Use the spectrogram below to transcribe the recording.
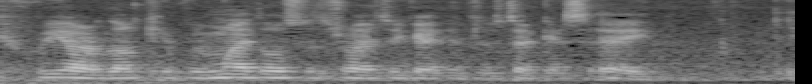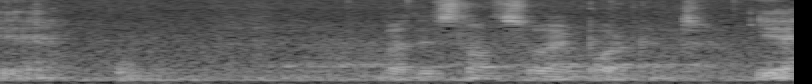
If we are lucky, we might also try to get into staircase A, Yeah. but it's not so important. Yeah.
